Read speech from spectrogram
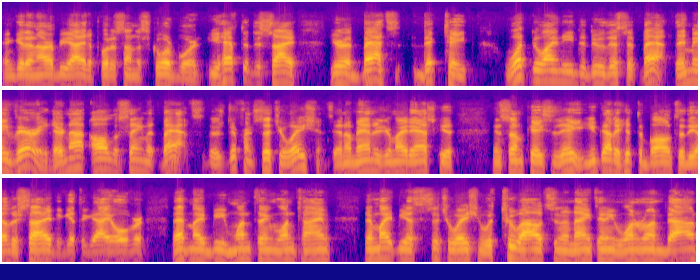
and get an RBI to put us on the scoreboard? You have to decide. Your at bats dictate what do I need to do this at bat. They may vary. They're not all the same at bats. There's different situations, and a manager might ask you in some cases, hey, you got to hit the ball to the other side to get the guy over. That might be one thing one time. There might be a situation with two outs in the ninth inning, one run down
